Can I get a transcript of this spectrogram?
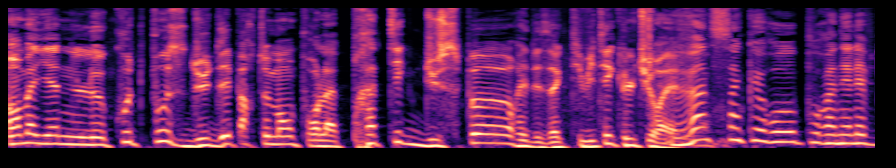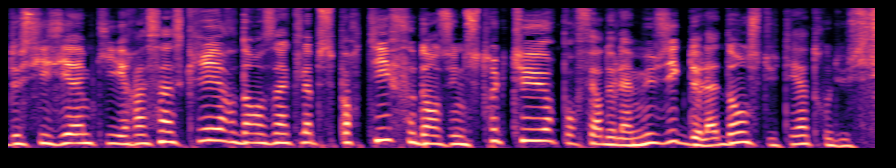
En Mayenne, le coup de pouce du département pour la pratique du sport et des activités culturelles. 25 euros pour un élève de 6e qui ira s'inscrire dans un club sportif ou dans une structure pour faire de la musique, de la danse, du théâtre ou du cirque.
